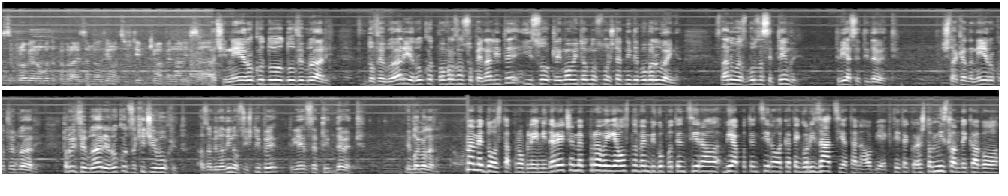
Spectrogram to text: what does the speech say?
се пробија рокот до февруари за Милдиновци Штип, има пенали за Значи не е рокот до до февруари. До февруари е рокот поврзан со пеналите и со клеймовите односно штетните побарувања. Станува збор за септември 39. Значи така да не е рокот февруари. 1 февруари е рокот за Кичиево Охрид, а за Миладиновци Штипе 39. Ви благодарам. Имаме доста проблеми. Да речеме, прва и основен би го потенцирала, би ја потенцирала категоризацијата на објектите, која што мислам дека во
